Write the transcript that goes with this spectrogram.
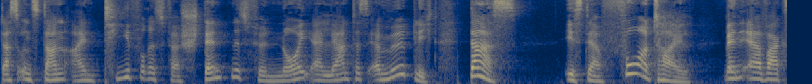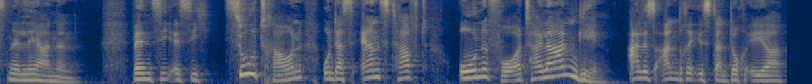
das uns dann ein tieferes Verständnis für Neuerlerntes ermöglicht. Das ist der Vorteil, wenn Erwachsene lernen, wenn sie es sich zutrauen und das ernsthaft ohne Vorurteile angehen. Alles andere ist dann doch eher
